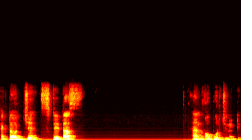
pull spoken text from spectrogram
একটা হচ্ছে স্টেটাস অ্যান্ড অপরচুনিটি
